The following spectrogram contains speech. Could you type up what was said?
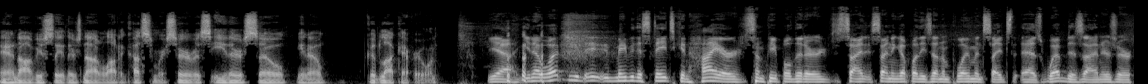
And obviously there's not a lot of customer service either. So, you know, good luck everyone. yeah, you know what? Maybe the states can hire some people that are sign, signing up on these unemployment sites as web designers or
